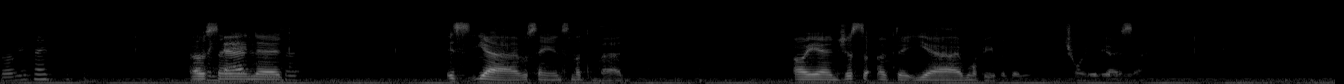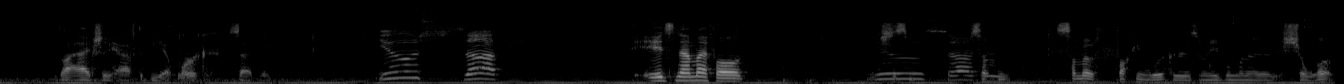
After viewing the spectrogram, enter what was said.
So what were you saying? I was Nothing bad saying is what you that it's yeah. I was saying it's nothing bad. Oh yeah, and just to update, yeah, I won't be able to you guys then. 'Cause I actually have to be at work, sadly. You suck. It's not my fault. You It's just suck. Some some of the fucking workers don't even want to show up.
